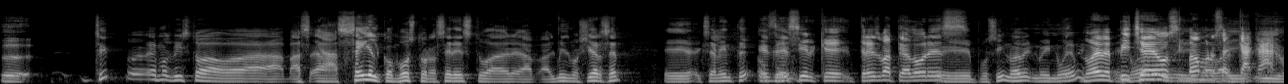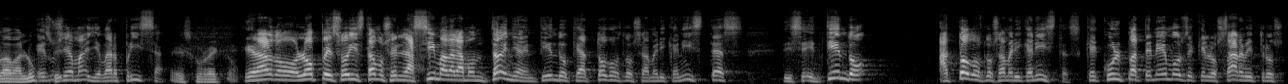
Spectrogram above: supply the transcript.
Uh, Sí, hemos visto a, Sale con Boston hacer esto, al mismo Scherzer. Eh, excelente. Es decir, que tres bateadores. Eh, pues sí, nueve, nueve. Nueve picheos y, vámonos al cagajo. Eso se llama llevar prisa. Es correcto. Gerardo López, hoy estamos en la cima de la montaña. Entiendo que a todos los americanistas, dice, entiendo a todos los americanistas. ¿Qué culpa tenemos de que los árbitros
